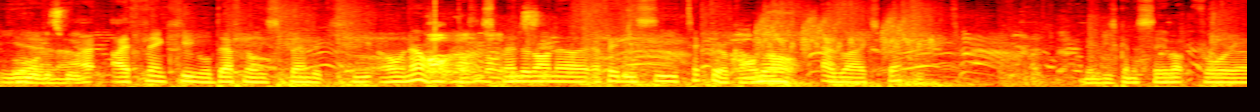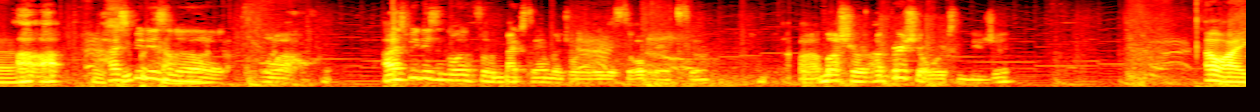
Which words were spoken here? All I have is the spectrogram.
Yeah, Ooh, no. I, I think he will definitely spend it. He, oh no, Oh, doesn't no, spend this it on a FADC tick throw combo, no. as I expected. Maybe he's gonna save up for. Uh, Uh, for uh, high speed isn't combo. uh well. High speed isn't going for the max damage when it gets the overheads though. Uh, I'm not sure. I'm pretty sure it works in DJ. Oh, I,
